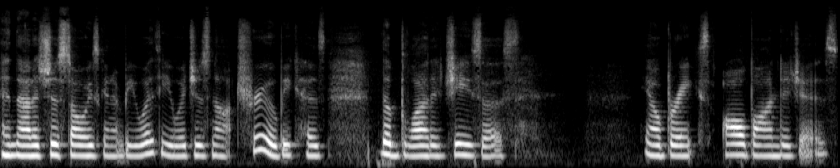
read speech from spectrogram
and that it's just always going to be with you which is not true because the blood of Jesus you know breaks all bondages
